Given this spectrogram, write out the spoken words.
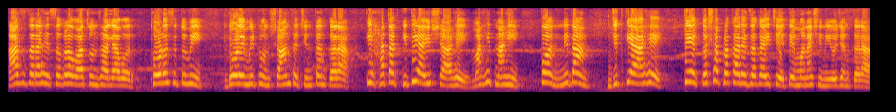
आज जरा हे सगळं वाचून झाल्यावर थोडंसे तुम्ही डोळे मिठून शांत चिंतन करा की हातात किती आयुष्य आहे माहीत नाही. पण निदान जितके आहे ते कशा प्रकारे जगायचे ते मनाशी नियोजन करा.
